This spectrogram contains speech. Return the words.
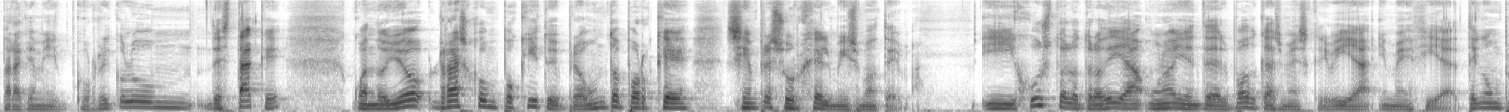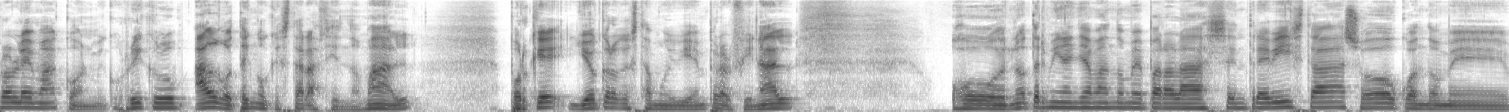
para que mi currículum destaque, cuando yo rasco un poquito y pregunto por qué, siempre surge el mismo tema. Y justo el otro día un oyente del podcast me escribía y me decía, tengo un problema con mi currículum, algo tengo que estar haciendo mal, porque yo creo que está muy bien, pero al final o no terminan llamándome para las entrevistas o cuando me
